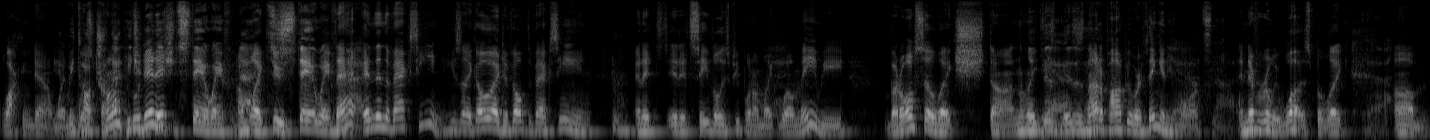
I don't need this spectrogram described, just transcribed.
locking down when we it was talked about Trump that. He who should- did it. should stay away from that. I'm that. like, dude, Stay away from that. And then the vaccine. He's like, oh, I developed the vaccine, and it it, it saved all these people. And I'm like, well, maybe. But also, like, shh, Don, like this, Yeah, this is not a popular thing anymore. it's not. It never really was, but like, um,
